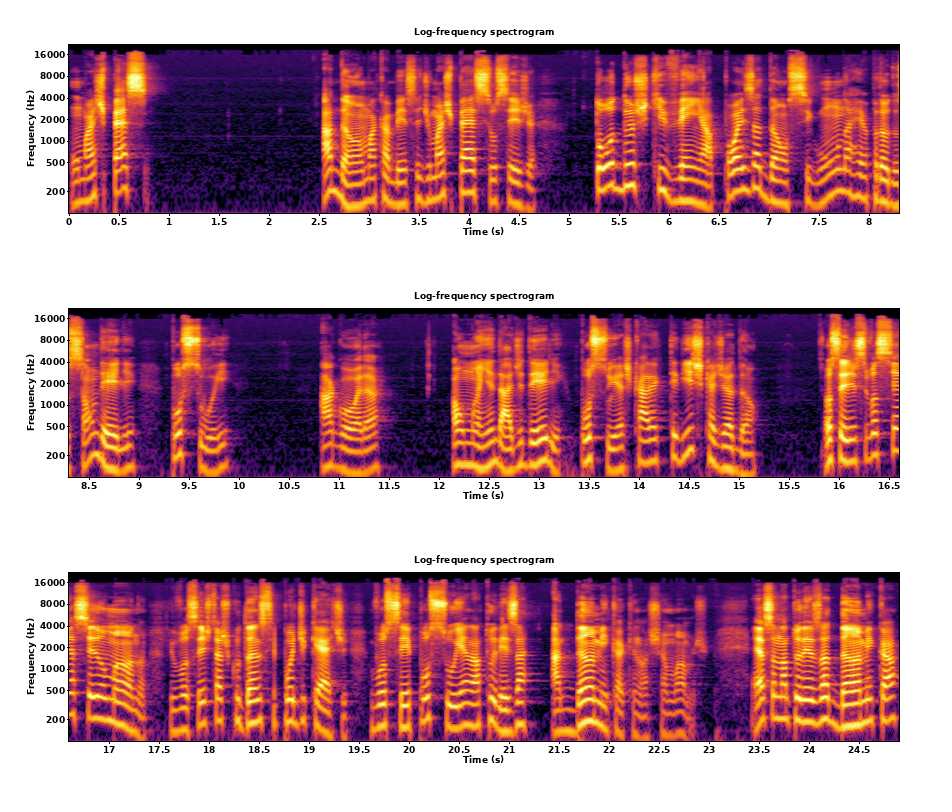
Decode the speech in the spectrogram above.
uma espécie. Adão é uma cabeça de uma espécie, ou seja, todos que vêm após Adão, segundo a reprodução dele, possuem agora a humanidade dele, possui as características de Adão. Ou seja, se você é ser humano e você está escutando esse podcast, você possui a natureza adâmica que nós chamamos. Essa natureza adâmica,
